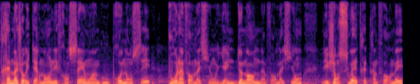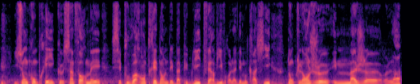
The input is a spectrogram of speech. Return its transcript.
Très majoritairement, les Français ont un goût prononcé pour l'information. Il y a une demande d'information. Les gens souhaitent être informés. Ils ont compris que s'informer, c'est pouvoir entrer dans le débat public, faire vivre la démocratie. Donc l'enjeu est majeur là.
